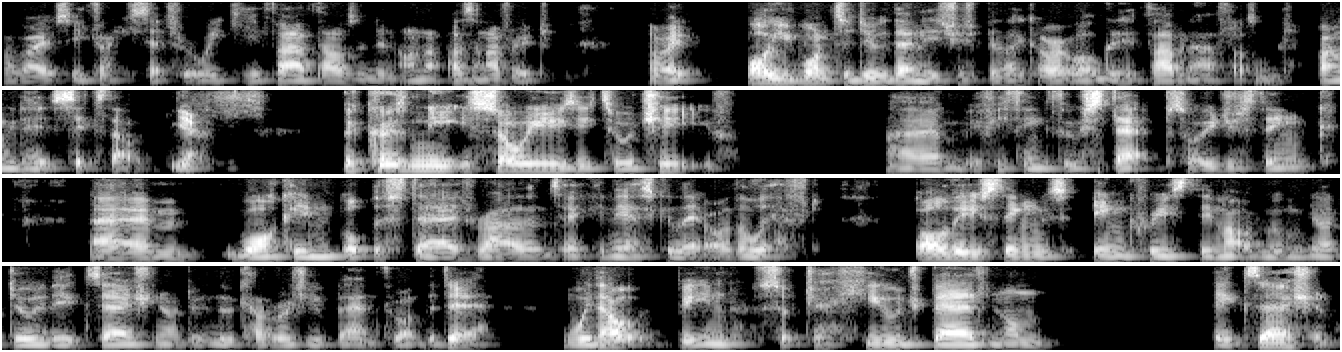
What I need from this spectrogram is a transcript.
all right. So you track your steps for a week, you hit five thousand on as an average, all right. All you'd want to do then is just be like, all right, well, I'm going to hit five and a half thousand, or I'm going to hit six thousand. Yeah. Because neat is so easy to achieve. Um, if you think through steps, or you just think um, walking up the stairs rather than taking the escalator or the lift. All these things increase the amount of movement you're doing, the exertion you're doing, the calories you burn throughout the day Mm. without being such a huge burden on the exertion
